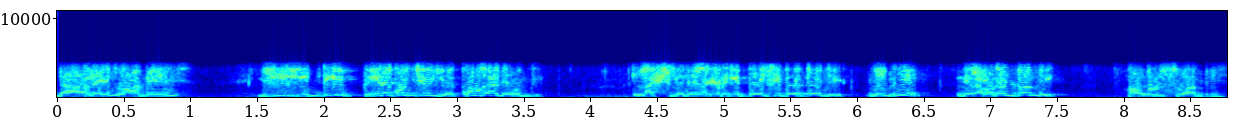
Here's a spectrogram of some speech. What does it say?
డార్లింగ్ స్వామి. ఈ ఇంటికి పీడ కొంచెం ఎక్కువగానే ఉంది. లక్ష్మి నిలకడికి పేచి పెడుతోంది. నిలవనంటోంది. అవును స్వామి.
